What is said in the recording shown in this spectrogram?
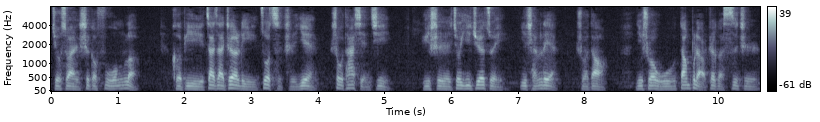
就算是个富翁了，何必再在这里做此职业，受他嫌弃？于是就一撅嘴，一沉脸，说道：“你说吾当不了这个司职，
